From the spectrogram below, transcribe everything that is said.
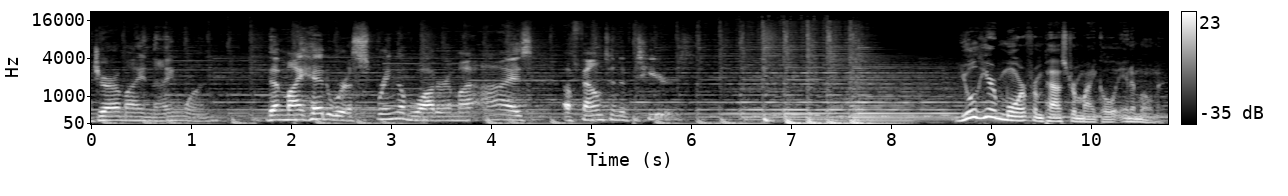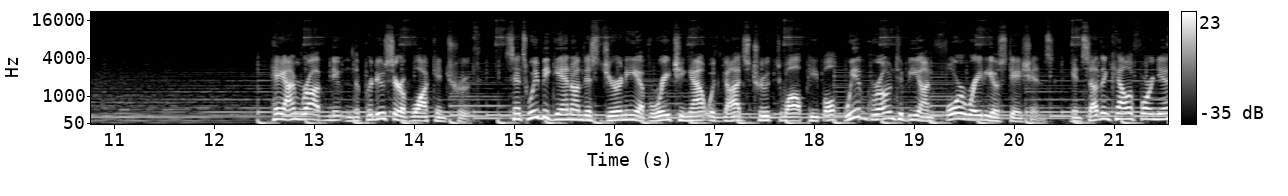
Jeremiah 9 1, that my head were a spring of water and my eyes a fountain of tears. You'll hear more from Pastor Michael in a moment. Hey, I'm Rob Newton, the producer of Walk in Truth. Since we began on this journey of reaching out with God's truth to all people, we have grown to be on four radio stations in Southern California,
